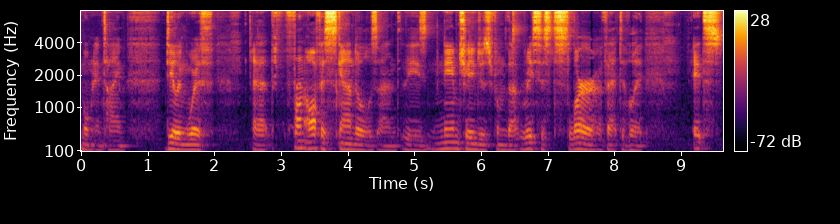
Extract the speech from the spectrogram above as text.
moment in time, dealing with uh, front office scandals and these name changes from that racist slur, effectively. It's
